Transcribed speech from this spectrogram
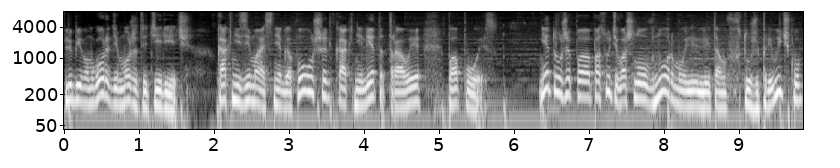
любимом городе может идти речь. Как не зима, снега по уши, как не лето, травы по пояс. Это уже по, по сути вошло в норму или там в ту же привычку.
